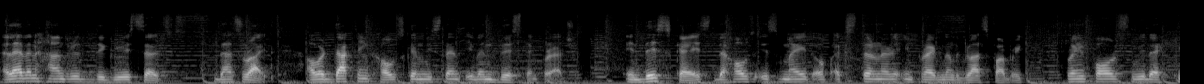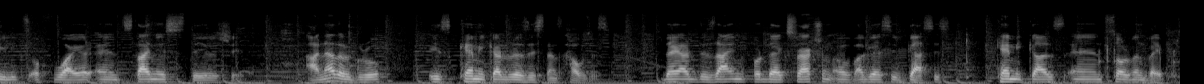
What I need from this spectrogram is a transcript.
1100 degrees Celsius. That's right, our ducting hose can withstand even this temperature. In this case, the hose is made of externally impregnated glass fabric, reinforced with a helix of wire and stainless steel sheet. Another group is chemical resistance hoses. They are designed for the extraction of aggressive gases, chemicals and solvent vapors.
